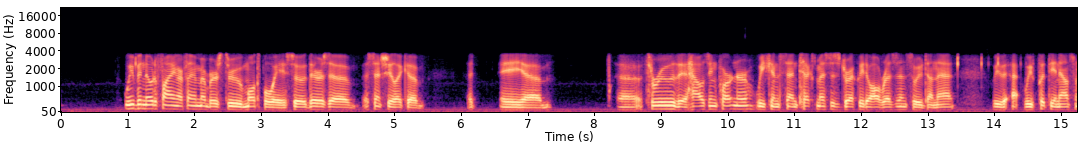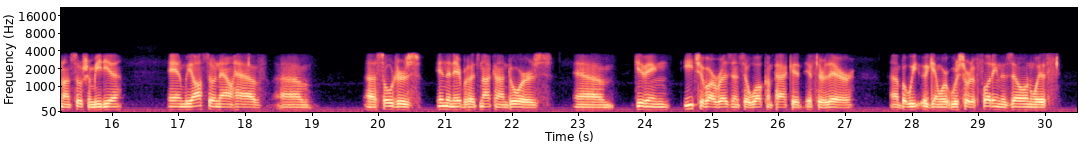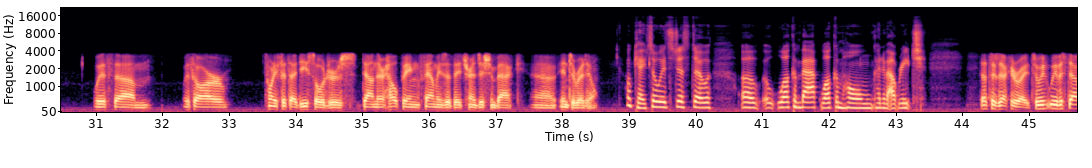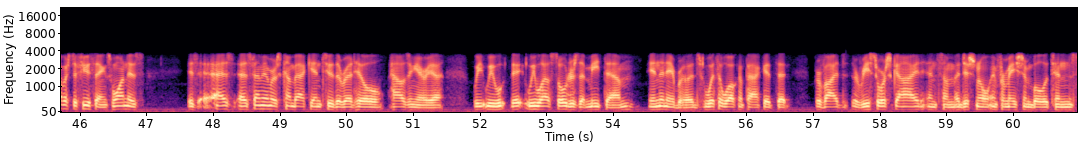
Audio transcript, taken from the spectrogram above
We've been notifying our family members through multiple ways. So there's a essentially like a a, a um, uh, through the housing partner, we can send text messages directly to all residents. So we've done that. We've uh, we've put the announcement on social media, and we also now have um, uh, soldiers in the neighborhoods knocking on doors, um, giving each of our residents a welcome packet if they're there. Uh, but we again we're, we're sort of flooding the zone with with um, with our 25th ID soldiers down there helping families as they transition back uh, into Red Hill. Okay, so it's just a, a welcome back, welcome home kind of outreach. That's exactly right. So we've, we've established a few things. One is is as as family members come back into the Red Hill housing area, we we they, we will have soldiers that meet them in the neighborhoods with a welcome packet that provides a resource guide and some additional information bulletins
